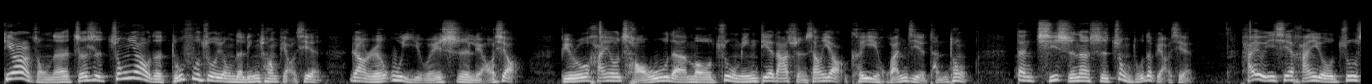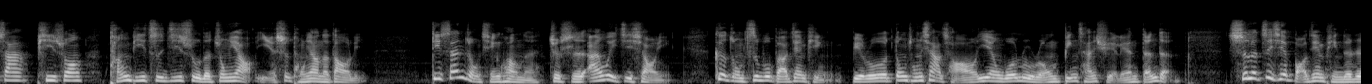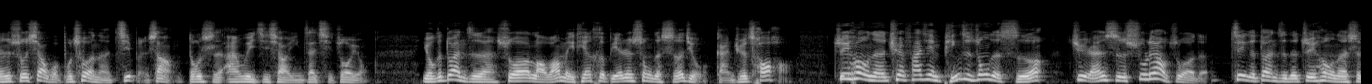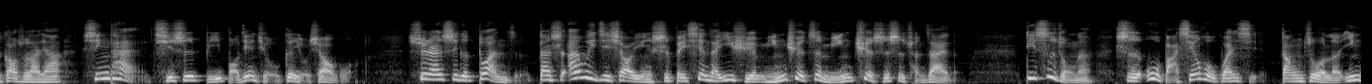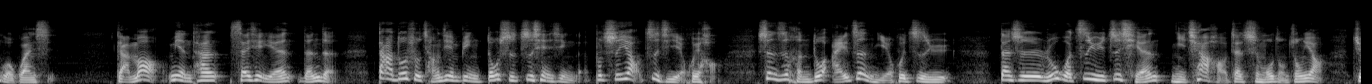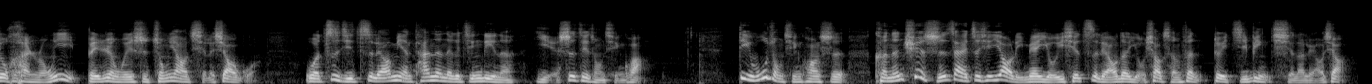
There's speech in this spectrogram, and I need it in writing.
第二种呢，则是中药的毒副作用的临床表现，让人误以为是疗效。比如含有草乌的某著名跌打损伤药可以缓解疼痛，但其实呢是中毒的表现。还有一些含有朱砂、砒霜、糖皮质激素的中药也是同样的道理。第三种情况呢，就是安慰剂效应，各种滋补保健品，比如冬虫夏草、燕窝鹿茸、冰蚕雪莲等等，吃了这些保健品的人说效果不错呢，基本上都是安慰剂效应在起作用。有个段子说，老王每天喝别人送的蛇酒，感觉超好。最后呢，却发现瓶子中的蛇居然是塑料做的。这个段子的最后呢，是告诉大家，心态其实比保健酒更有效果。虽然是个段子，但是安慰剂效应是被现代医学明确证明确实是存在的。第四种呢，是误把先后关系当做了因果关系。感冒、面瘫、腮腺炎等等，大多数常见病都是自限性的，不吃药自己也会好，甚至很多癌症也会治愈。但是如果治愈之前你恰好在吃某种中药，就很容易被认为是中药起了效果。我自己治疗面瘫的那个经历呢，也是这种情况。第五种情况是，可能确实在这些药里面有一些治疗的有效成分，对疾病起了疗效。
